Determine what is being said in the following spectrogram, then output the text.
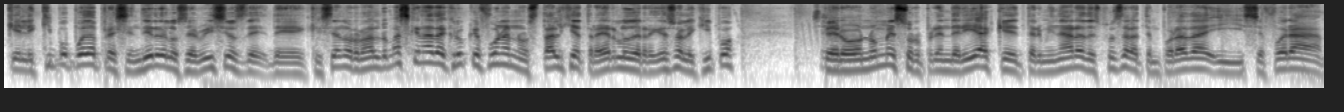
que el equipo pueda prescindir de los servicios de Cristiano Ronaldo. Más que nada creo que fue una nostalgia traerlo de regreso al equipo pero no me sorprendería que terminara después de la temporada y se fuera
